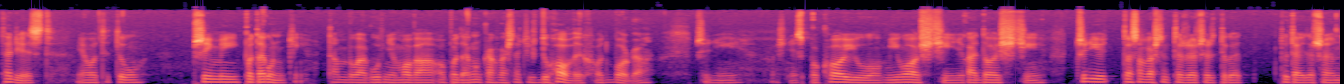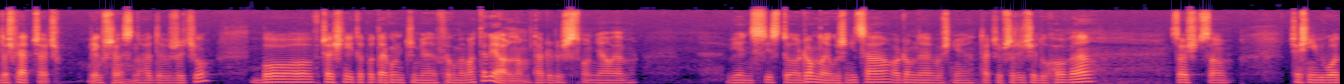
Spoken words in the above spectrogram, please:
Tak jest. Miało tytuł Przyjmij podarunki. Tam była głównie mowa o podarunkach właśnie takich duchowych od Boga, czyli właśnie spokoju, miłości, radości. Czyli to są właśnie te rzeczy, które tutaj zacząłem doświadczać pierwszy raz naprawdę w życiu, bo wcześniej te podarunki miały formę materialną, tak jak już wspomniałem. Więc jest to ogromna różnica, ogromne właśnie takie przeżycie duchowe, coś, co wcześniej było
